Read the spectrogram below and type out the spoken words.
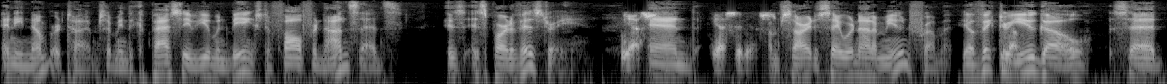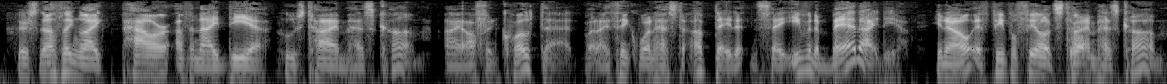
any number of times. I mean, the capacity of human beings to fall for nonsense is, is part of history. Yes, And yes, it is. I'm sorry to say we're not immune from it. You know, Victor No. Hugo said, There's nothing like power of an idea whose time has come. I often quote that, but I think one has to update it and say even a bad idea. You know, if people feel its time has come.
